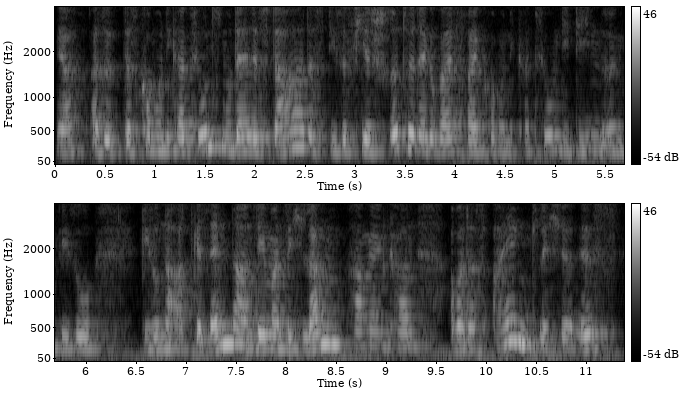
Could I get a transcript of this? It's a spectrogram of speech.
Ja, also das Kommunikationsmodell ist da, dass diese vier Schritte der gewaltfreien Kommunikation, die dienen irgendwie so wie so eine Art Geländer, an dem man sich langhangeln kann. Aber das Eigentliche ist,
